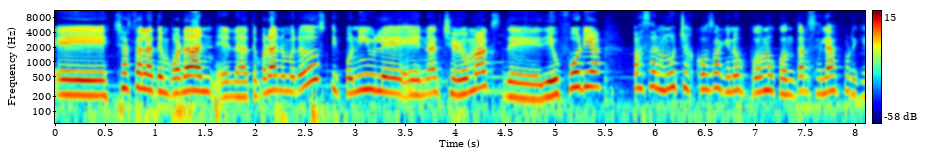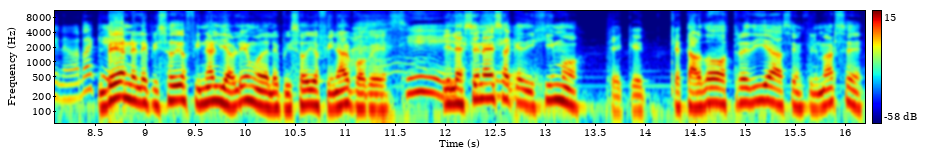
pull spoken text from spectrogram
eh, ya está la temporada, en la temporada número 2 disponible en HBO Max de, de Euforia. Pasan muchas cosas que no podemos contárselas porque la verdad que... Vean el episodio final y hablemos del episodio final porque... Sí, Y la escena sí, esa sí. que dijimos, que, que, que tardó dos, tres días en filmarse,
